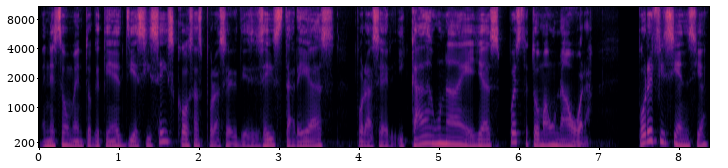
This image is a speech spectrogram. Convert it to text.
en este momento que tienes 16 cosas por hacer, 16 tareas por hacer y cada una de ellas pues te toma una hora. Por eficiencia,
